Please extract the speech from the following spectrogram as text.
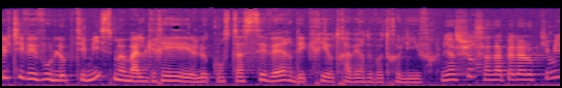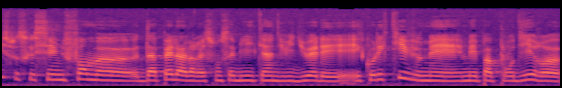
Cultivez-vous l'optimisme malgré le constat sévère décrit au travers de votre livre? Bien sûr, c'est un appel à l'optimisme parce que c'est une forme euh, d'appel à la responsabilité individuelle et, collective, mais, mais pas pour dire euh,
